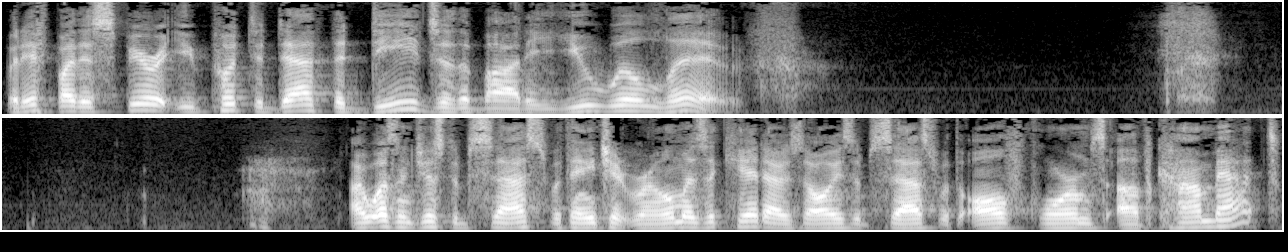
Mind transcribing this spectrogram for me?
But if by the Spirit you put to death the deeds of the body, you will live. I wasn't just obsessed with ancient Rome as a kid, I was always obsessed with all forms of combat.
